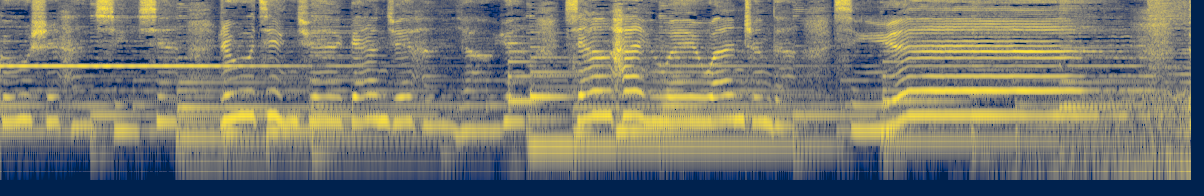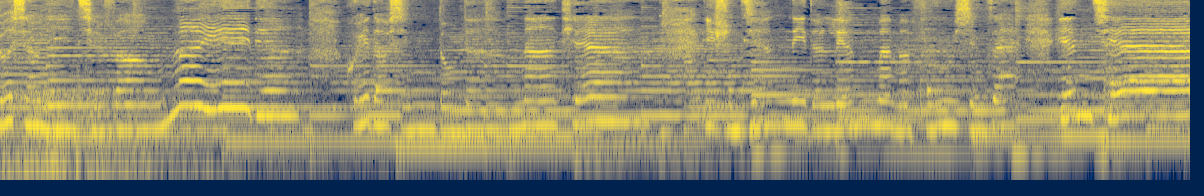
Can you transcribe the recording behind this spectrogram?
故事很新鲜，如今却感觉很遥远，像还未完成的心愿。多想一切放慢，回到心动的那天，一瞬间你的脸慢慢浮现在眼前。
